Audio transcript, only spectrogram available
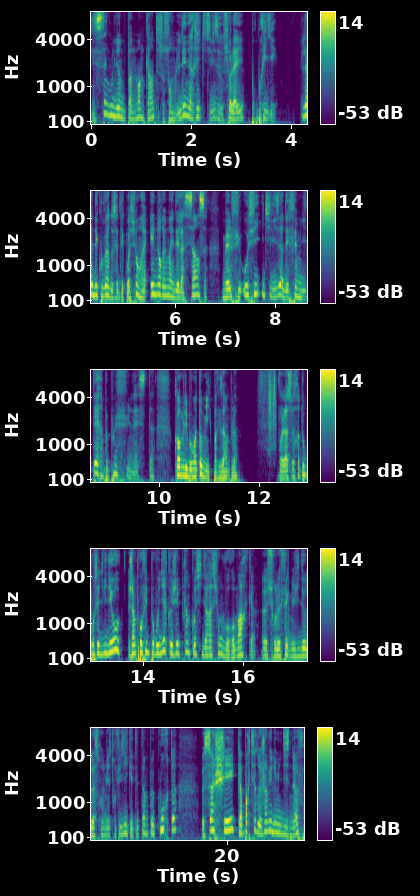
Les 5 millions de tonnes manquantes, ce sont l'énergie qu'utilise le Soleil pour briller. La découverte de cette équation a énormément aidé la science, mais elle fut aussi utilisée à des fins militaires un peu plus funestes, comme les bombes atomiques par exemple. Voilà, ce sera tout pour cette vidéo. J'en profite pour vous dire que j'ai pris en considération vos remarques euh, sur le fait que mes vidéos d'astronomie astrophysique étaient un peu courtes. Euh, sachez qu'à partir de janvier 2019,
